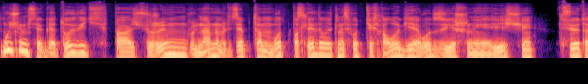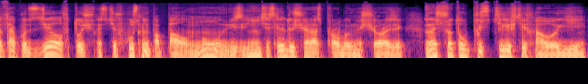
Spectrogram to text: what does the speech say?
учимся готовить по чужим кулинарным рецептам. Вот последовательность, вот технология, вот взвешенные вещи. Все это так вот сделал в точности, вкус не попал. Ну, извините, в следующий раз пробуем еще разик. Значит, что-то упустили в технологии.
